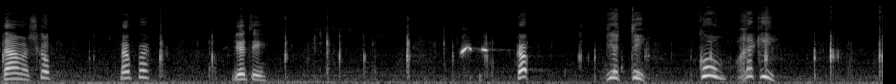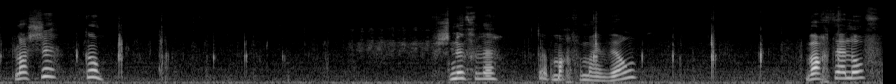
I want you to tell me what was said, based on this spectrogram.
Dames, kom. Lopen. Jutty. Kom. Jutty. Kom, gekkie. Plassen. Kom. Snuffelen. Dat mag voor mij wel. Wacht, Elof.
